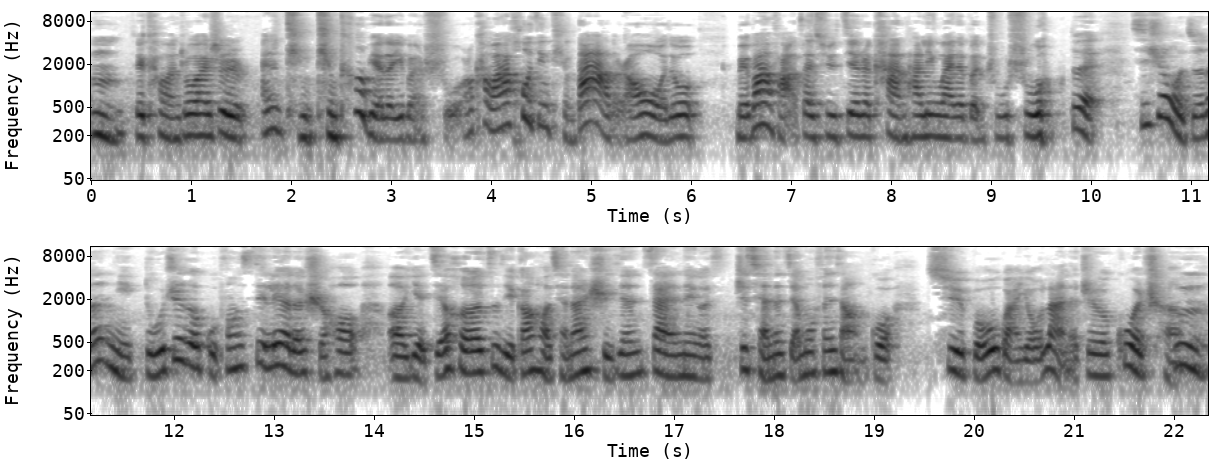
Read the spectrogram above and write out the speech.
嗯，所以看完之后还是还是挺挺特别的一本书，然后看完还后劲挺大的，然后我就没办法再去接着看他另外那本著书。对。其实我觉得你读这个古风系列的时候，呃，也结合了自己刚好前段时间在那个之前的节目分享过去博物馆游览的这个过程，嗯，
